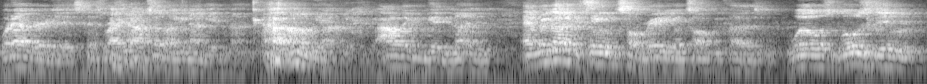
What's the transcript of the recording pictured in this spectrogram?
whatever it is. Because right now, it's looking like you're not getting nothing. I'm gonna be honest with you. I don't think you're getting nothing. And we're gonna continue this whole radio talk because Wills Wills didn't.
